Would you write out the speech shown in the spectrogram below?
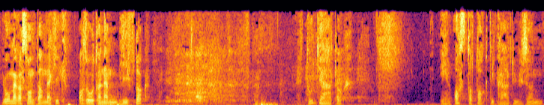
Jó, meg azt mondtam nekik, azóta nem hívtak. Mert tudjátok, én azt a taktikát űzöm,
